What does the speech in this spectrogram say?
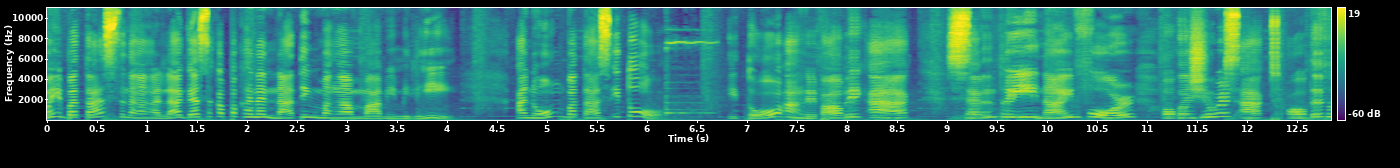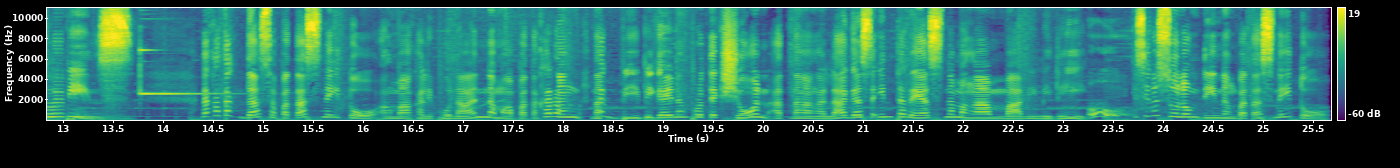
May batas na nangangalaga sa kapakanan nating mga mamimili. Anong batas ito? Ito ang Republic Act 7394 o Consumers Act of the Philippines. Nakatakda sa batas na ito ang mga kalipunan ng mga patakarang nagbibigay ng proteksyon at nangangalaga sa interes ng mga mamimili. Oh. Isinusulong din ng batas na ito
